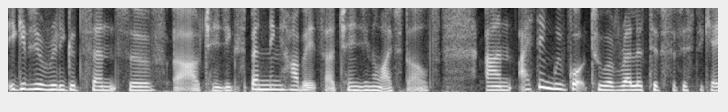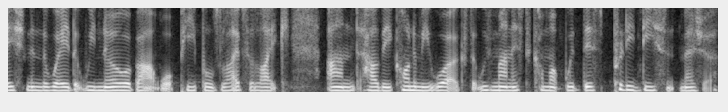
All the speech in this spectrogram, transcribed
It gives you a really good sense of uh, our changing spending habits, our changing lifestyles. And I think we've got to a relative sophistication in the way that we know about what people's lives are like and how the economy works that we've managed to come up with this pretty decent measure.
